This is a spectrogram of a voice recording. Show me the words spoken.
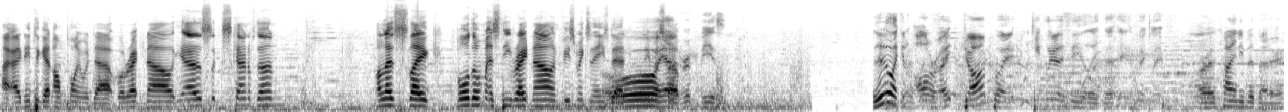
I, I need to get on point with that. But right now, yeah, this looks kind of done. Unless, like, both of them SD right now and Vies makes and he's dead. They Oh yeah, up. rip Ace. They did like an alright job, but you can clearly see like the effect life Or a tiny bit better.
